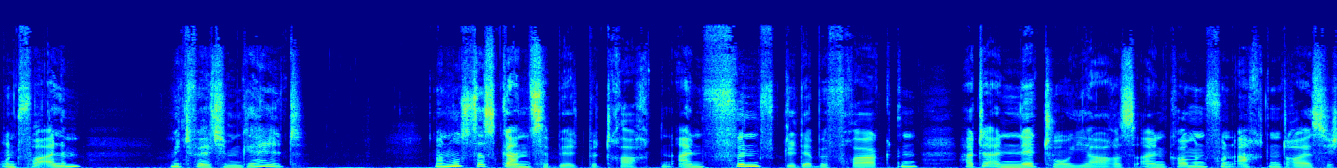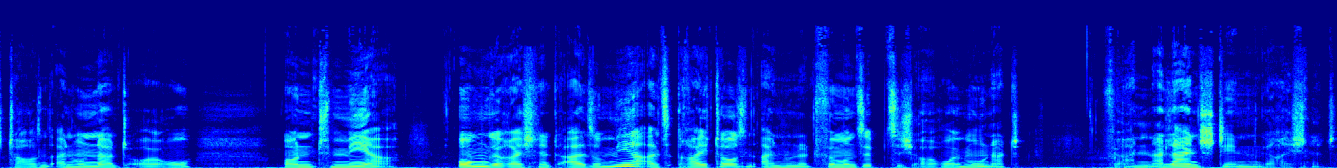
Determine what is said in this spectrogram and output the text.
und vor allem mit welchem Geld? Man muss das ganze Bild betrachten. Ein Fünftel der Befragten hatte ein Nettojahreseinkommen von 38.100 Euro und mehr, umgerechnet also mehr als 3.175 Euro im Monat, für einen Alleinstehenden gerechnet.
